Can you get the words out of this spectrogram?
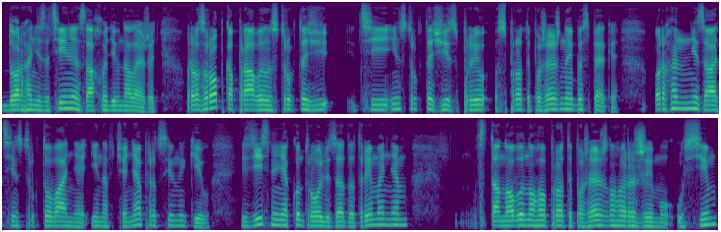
До організаційних заходів належать розробка правил інструктажі, інструктажі з, з протипожежної безпеки, організація інструктування і навчання працівників, здійснення контролю за дотриманням встановленого протипожежного режиму усім,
